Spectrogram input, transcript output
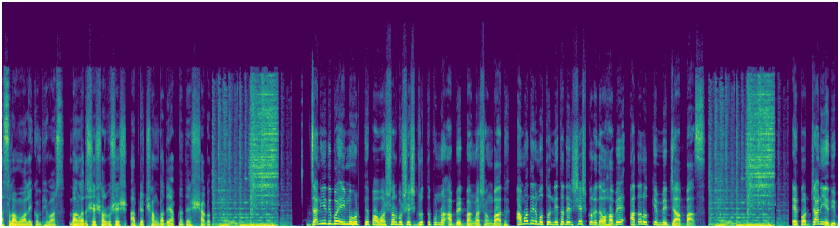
আসসালামু আলাইকুম ভিউয়ার্স। বাংলাদেশের সর্বশেষ আপডেট সংবাদে আপনাদের স্বাগত। জানিয়ে দিব এই মুহূর্তে পাওয়া সর্বশেষ গুরুত্বপূর্ণ আপডেট বাংলা সংবাদ। আমাদের মতো নেতাদের শেষ করে দেওয়া হবে আদালতকে মির্জা আব্বাস। এরপর জানিয়ে দিব,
